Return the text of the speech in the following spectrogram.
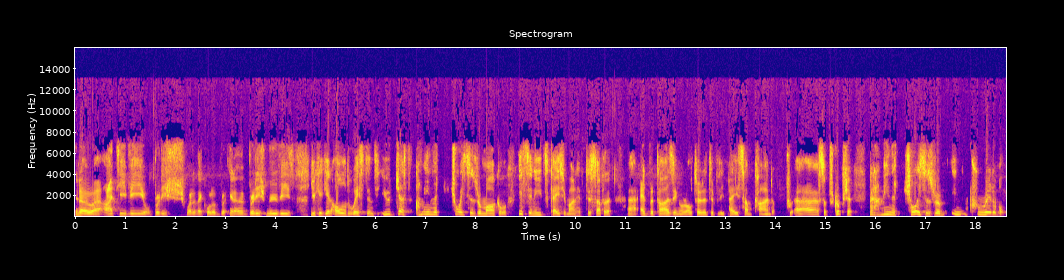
you know, uh, ITV or British, what do they call it? You know, British movies. You could get old westerns. You just, I mean, the choice is remarkable. Yes, in each case, you might have to suffer uh, advertising or alternatively pay some kind of uh, subscription. But I mean, the choice is re- incredible.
